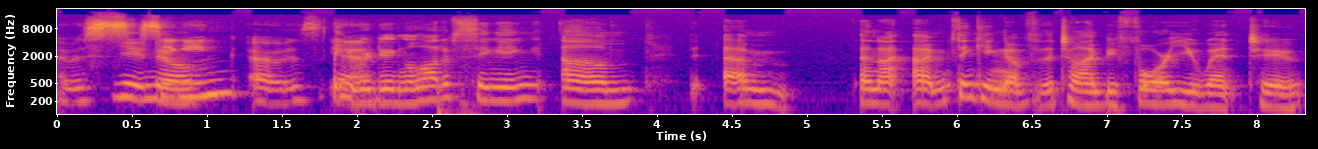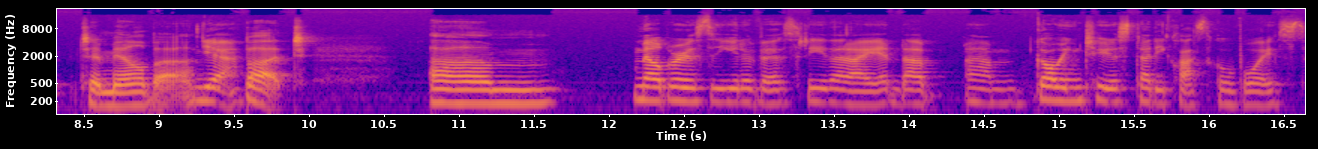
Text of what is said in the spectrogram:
I was You know, singing. I was. Yeah. You were doing a lot of singing. Um, um, and I, I'm thinking of the time before you went to, to Melba. Yeah. But um, Melbourne is the university that I end up um, going to to study classical voice.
